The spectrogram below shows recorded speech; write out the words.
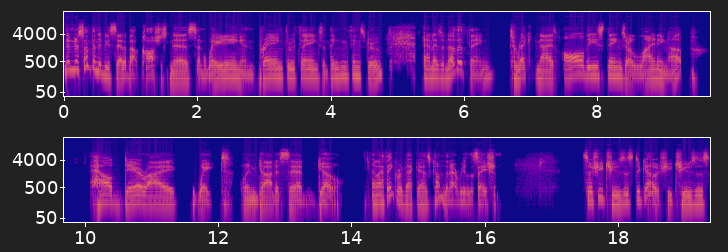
Then there's something to be said about cautiousness and waiting and praying through things and thinking things through. And as another thing, to recognize all these things are lining up, how dare I wait when God has said go? And I think Rebecca has come to that realization. So she chooses to go. She chooses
